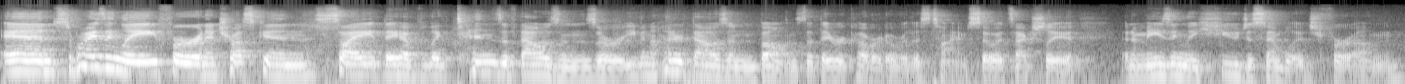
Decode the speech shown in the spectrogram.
And surprisingly, for an Etruscan site, they have like tens of thousands or even 100,000 bones that they recovered over this time. So it's actually an amazingly huge assemblage for, um,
